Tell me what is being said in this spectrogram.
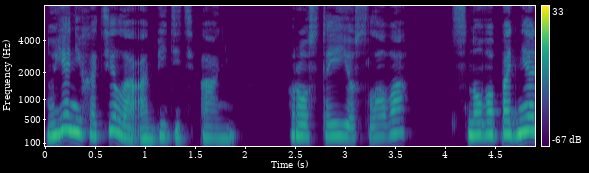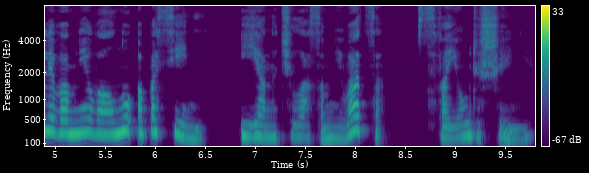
но я не хотела обидеть Аню. Просто ее слова снова подняли во мне волну опасений, и я начала сомневаться в своем решении.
